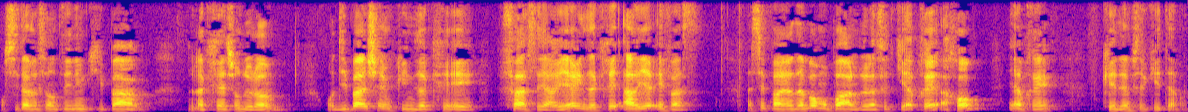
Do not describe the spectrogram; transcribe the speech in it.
on cite un verset Télim qui parle de la création de l'homme, on ne dit pas Hachem qu'il nous a créé face et arrière, il nous a créé arrière et face. Là c'est pareil. D'abord on parle de la fête qui est après, Achor, et après, Kedem, celle qui est avant.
